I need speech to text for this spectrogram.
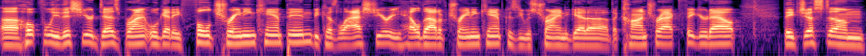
Uh, hopefully this year, Dez Bryant will get a full training camp in because last year he held out of training camp because he was trying to get uh, the contract figured out. They just um,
